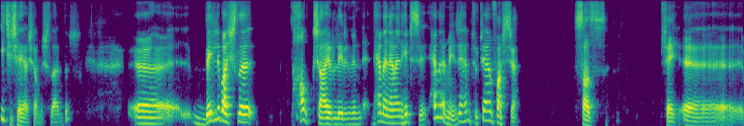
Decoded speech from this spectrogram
iç içe yaşamışlardır. Ee, belli başlı halk şairlerinin hemen hemen hepsi hem Ermenice hem Türkçe hem Farsça saz şey e,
